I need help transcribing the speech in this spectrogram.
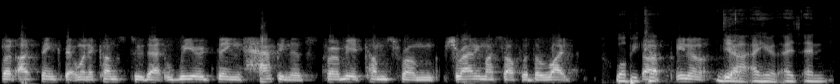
But I think that when it comes to that weird thing, happiness, for me, it comes from surrounding myself with the right Well, because. You know, Yeah, I hear that. And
